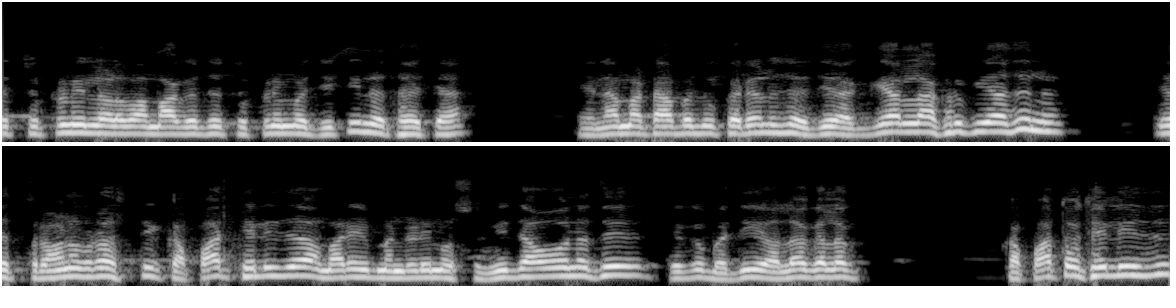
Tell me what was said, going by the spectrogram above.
એ ચૂંટણી લડવા માગે છે. ચૂંટણીમાં જીતી ન થાય ત્યાં. એના માટે આ બધું કરેલું છે. જે અગિયાર લાખ રૂપિયા છે ને, એ ત્રણ વર્ષથી કપાત થયેલી છે. અમારી મંડળીમાં સુવિધાઓ નથી. કે બધી અલગ અલગ કપાતો થયેલી છે.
